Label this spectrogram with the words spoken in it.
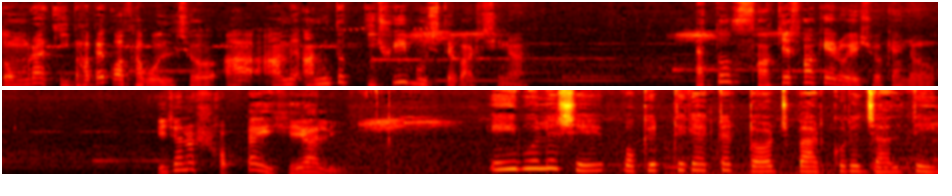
তোমরা কীভাবে কথা বলছো? আমি আমি তো কিছুই বুঝতে পারছি না। এত ফাঁকে ফাঁকে রয়েছো কেন? এই যেন সবটাই হেয়ালি। এই বলে সে পকেট থেকে একটা টর্চ বার করে জ্বালতেই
